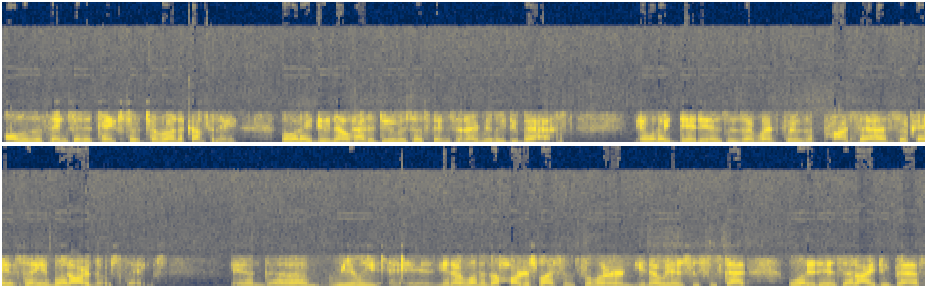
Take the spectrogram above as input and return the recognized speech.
all of the things that it takes to, to run a company. But what I do know how to do is those things that I really do best. And what I did is, is I went through the process, okay, of saying what are those things. And um, really, you know, one of the hardest lessons to learn, you know, is, is is that what it is that I do best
